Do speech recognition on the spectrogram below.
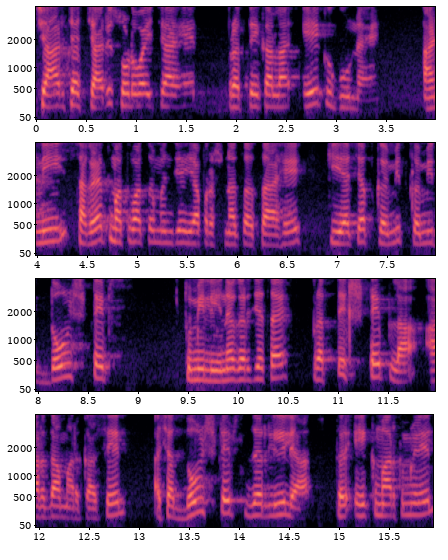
चारच्या चारी सोडवायचे आहेत. प्रत्येकाला एक गुण आहे. आणि सगळ्यात महत्त्वाचं म्हणजे या प्रश्नाचं असं आहे की याच्यात कमीत कमी दोन स्टेप्स तुम्ही लिहिणं गरजेचं आहे. प्रत्येक स्टेपला अर्धा मार्क असेल. अशा दोन स्टेप्स जर लिहिल्या तर एक मार्क मिळेल.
